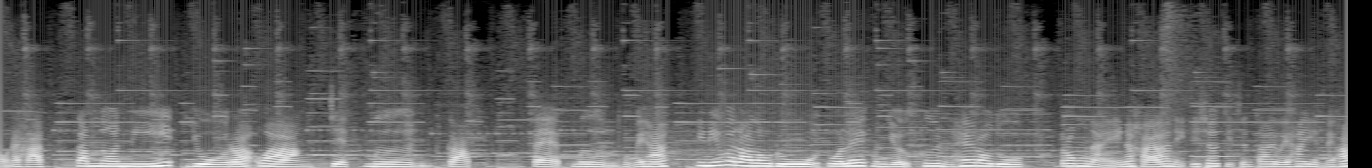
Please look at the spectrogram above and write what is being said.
73,129 นะคะจำนวนนี้อยู่ระหว่าง 70,000 กับ 80,000 ถูกไหมคะ ทีนี้เวลาเราดูตัวเลขมันเยอะขึ้น ให้เราดูตรงไหนนะคะนี่ที่เชอร์ขีดเส้นใต้ไว้ให้เห็นไหมคะ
